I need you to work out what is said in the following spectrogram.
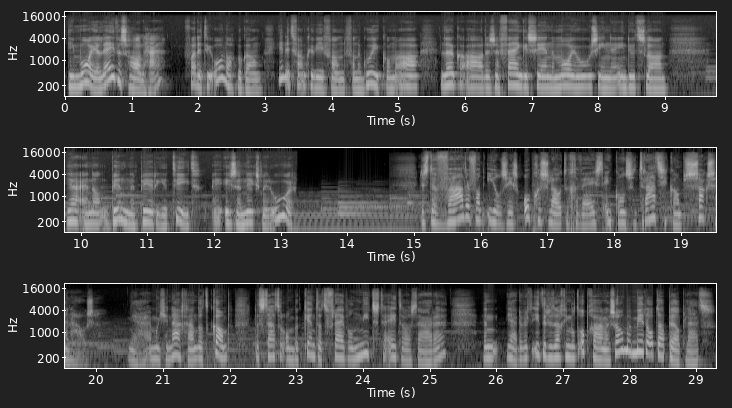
die mooie levens hadden, voordat die oorlog begon. Ja, dit famke weer van, van de goeie kom. Ah, leuke ouders, een fijn gezin, een mooi huis in, in Duitsland. Ja, en dan binnen een periode tijd is er niks meer oer. Dus de vader van Ilse is opgesloten geweest in concentratiekamp Sachsenhausen. Ja, en moet je nagaan, dat kamp, dat staat er onbekend dat vrijwel niets te eten was daar. Hè? En ja, er werd iedere dag iemand opgehangen, zomaar midden op de appelplaats.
